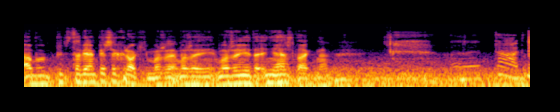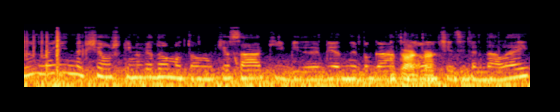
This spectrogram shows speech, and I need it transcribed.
Albo przedstawiałem pierwsze kroki, może, może, może nie, nie aż tak, no. Tak, no, no i inne książki, no wiadomo, to Kiyosaki, Biedny, Bogaty, tak, tak. Ojciec i tak dalej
